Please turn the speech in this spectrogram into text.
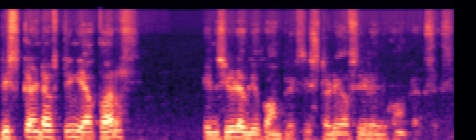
This kind of thing occurs in CW complexes, study of CW complexes.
